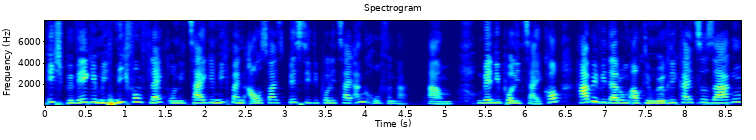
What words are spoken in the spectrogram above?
ich bewege mich nicht vom Fleck und ich zeige nicht meinen Ausweis, bis sie die Polizei angerufen hat, haben. Und wenn die Polizei kommt, habe ich wiederum auch die Möglichkeit zu sagen,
